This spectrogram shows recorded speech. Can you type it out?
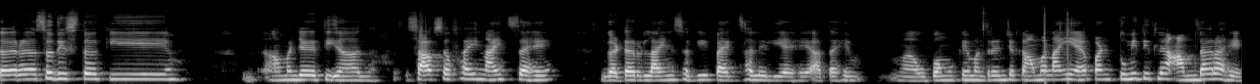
तर असं दिसतं की म्हणजे ती साफसफाई नाहीच आहे. गटर लाईन सगळी पॅक झालेली आहे. आता हे उपमुख्यमंत्र्यांचे कामं नाही आहे पण तुम्ही तिथले आमदार आहे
